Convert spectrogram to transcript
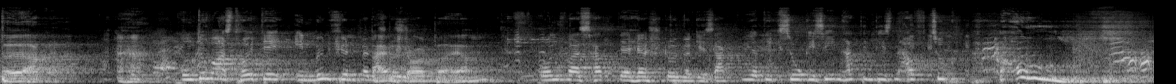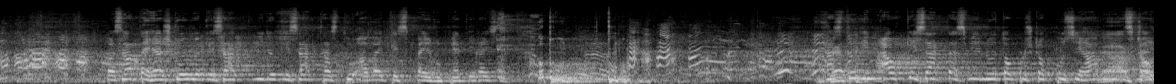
Burger. Und du warst heute in München beim, Beim Stolper. Stolper, ja. Und was hat der Herr Stolper gesagt, wie er dich so gesehen hat in diesem Aufzug? Oh! Was hat der Herr Stolper gesagt, wie du gesagt hast, du arbeitest bei Ruperti Reisen? Hast du ihm auch gesagt, dass wir nur Doppelstockbusse haben? Ja, stopp.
